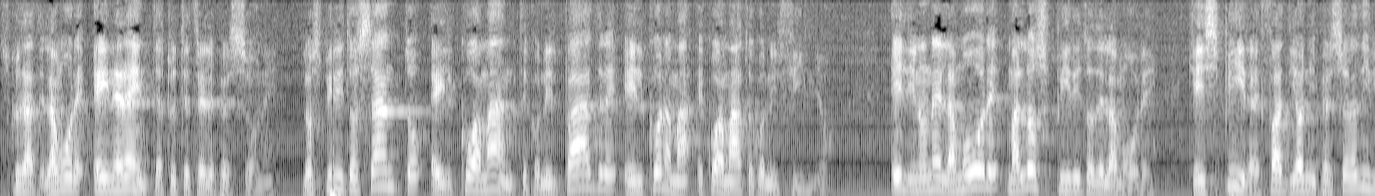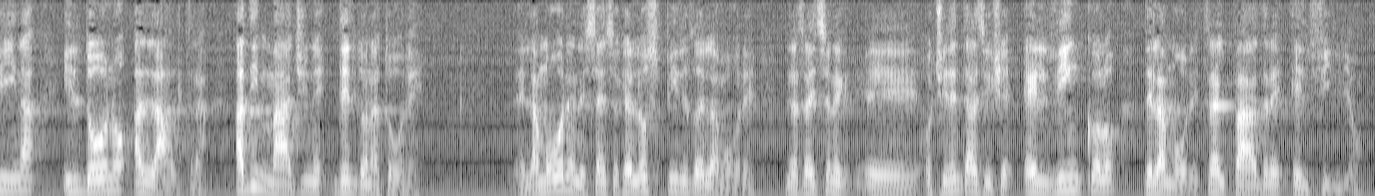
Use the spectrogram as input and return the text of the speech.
scusate, l'amore è inerente a tutte e tre le persone, lo Spirito Santo è il coamante con il Padre e il coamato con il Figlio. Egli non è l'amore, ma lo spirito dell'amore, che ispira e fa di ogni persona divina il dono all'altra, ad immagine del donatore. È l'amore nel senso che è lo spirito dell'amore. Nella tradizione eh, occidentale si dice è il vincolo dell'amore tra il padre e il figlio.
